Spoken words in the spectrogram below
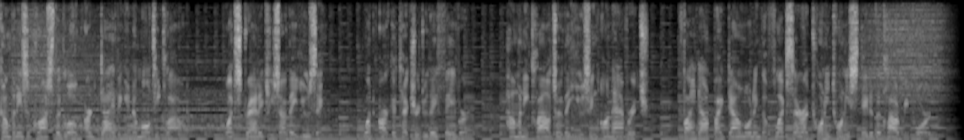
Companies across the globe are diving into multi-cloud. What strategies are they using? What architecture do they favor? How many clouds are they using on average? Find out by downloading the Flexera 2020 State of the Cloud Report.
